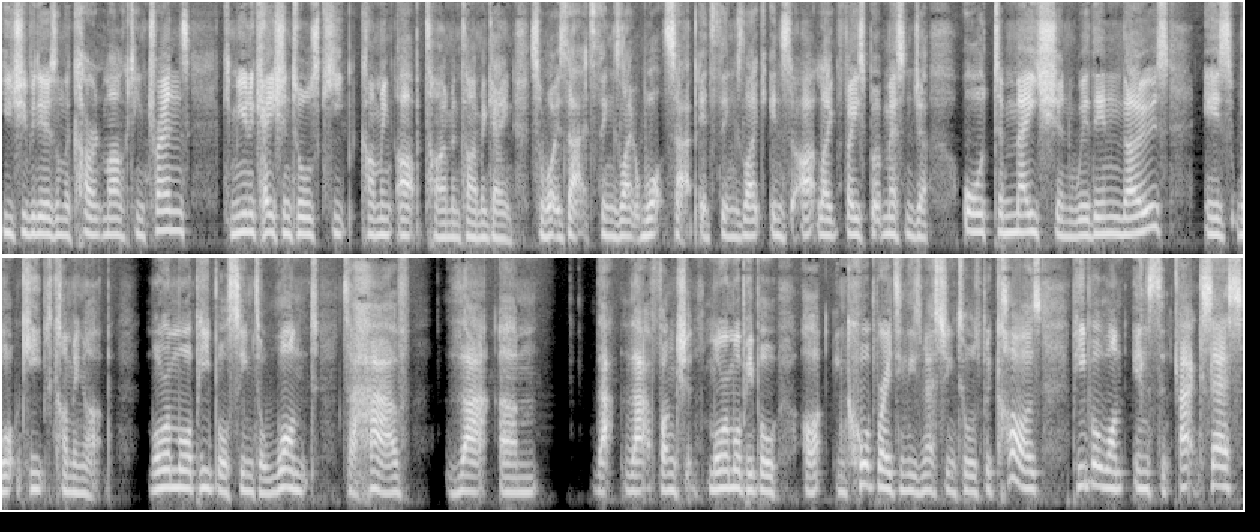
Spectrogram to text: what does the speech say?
YouTube videos on the current marketing trends. Communication tools keep coming up time and time again. So what is that? It's things like WhatsApp. It's things like Insta, uh, like Facebook Messenger. Automation within those is what keeps coming up. More and more people seem to want to have that um, that that function. More and more people are incorporating these messaging tools because people want instant access.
